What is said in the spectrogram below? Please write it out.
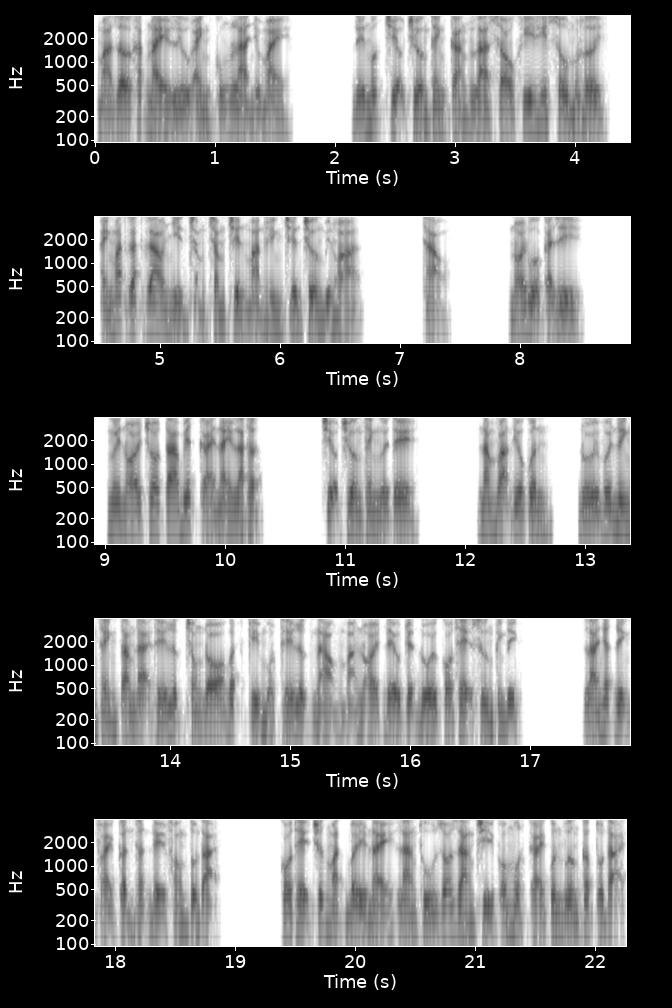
mà giờ khắc này lưu anh cũng là những mày. Đến mức triệu trường thanh càng là sau khi hít sâu một hơi, ánh mắt gắt gao nhìn chằm chằm trên màn hình chiến trường biến hóa. Thảo, nói đùa cái gì? Ngươi nói cho ta biết cái này là thật. Triệu trường thanh người tê. Năm vạn yêu quân, đối với ninh thành tam đại thế lực trong đó bất kỳ một thế lực nào mà nói đều tuyệt đối có thể xương kinh địch. Là nhất định phải cẩn thận để phòng tồn tại có thể trước mặt bầy này, lang thú rõ ràng chỉ có một cái quân vương cấp tồn tại,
